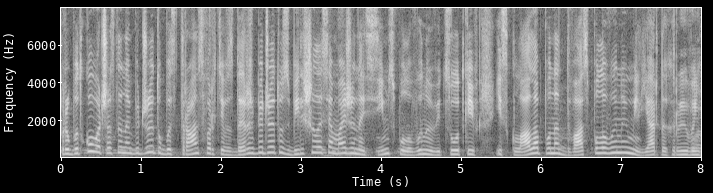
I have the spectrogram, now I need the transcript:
Прибуткова частина бюджету без трансфертів з держбюджету збільшилася майже на 7,5% і склала понад 2,5 мільярди гривень.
